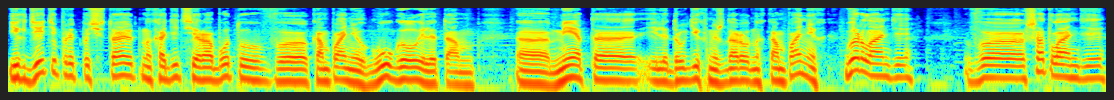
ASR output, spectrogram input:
их дети предпочитают находить себе работу в компаниях Google или там э, Meta или других международных компаниях в Ирландии, в Шотландии,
